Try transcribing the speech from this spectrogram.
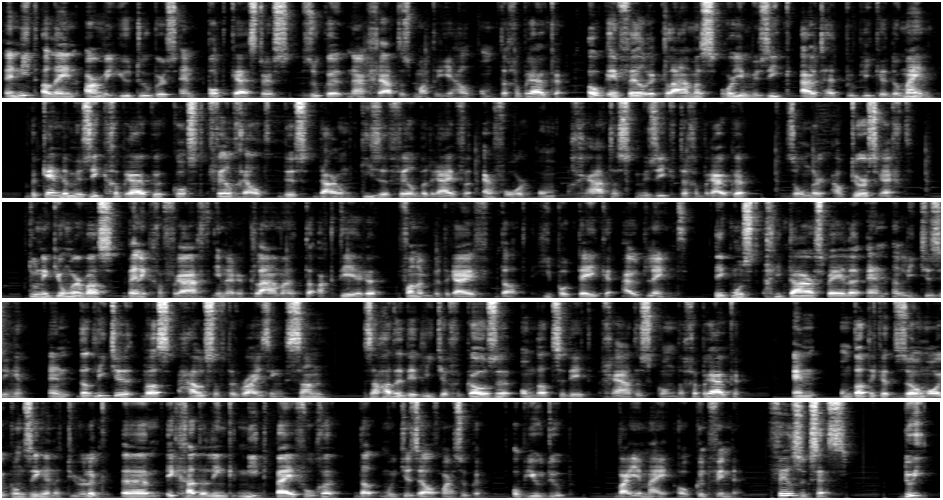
En niet alleen arme YouTubers en podcasters zoeken naar gratis materiaal om te gebruiken. Ook in veel reclames hoor je muziek uit het publieke domein. Bekende muziek gebruiken kost veel geld, dus daarom kiezen veel bedrijven ervoor om gratis muziek te gebruiken zonder auteursrecht. Toen ik jonger was, ben ik gevraagd in een reclame te acteren van een bedrijf dat hypotheken uitleent. Ik moest gitaar spelen en een liedje zingen. En dat liedje was House of the Rising Sun. Ze hadden dit liedje gekozen omdat ze dit gratis konden gebruiken. En omdat ik het zo mooi kon zingen natuurlijk, uh, ik ga de link niet bijvoegen, dat moet je zelf maar zoeken op YouTube, waar je mij ook kunt vinden. Veel succes! Doei!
